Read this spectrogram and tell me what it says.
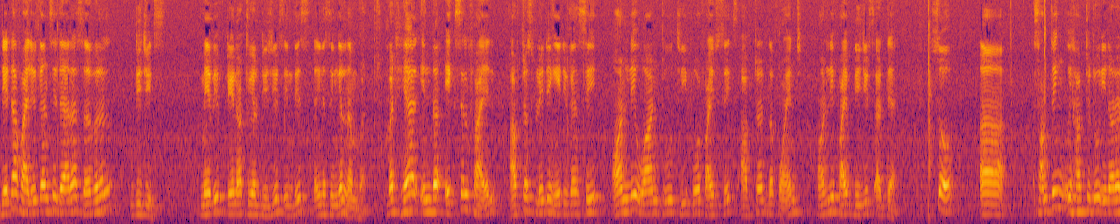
data file you can see there are several digits. Maybe 10 or 12 digits in this in a single number. But here in the excel file after splitting it you can see only 1 2 3 4 5 6 after the point only 5 digits are there. So uh, something we have to do in order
